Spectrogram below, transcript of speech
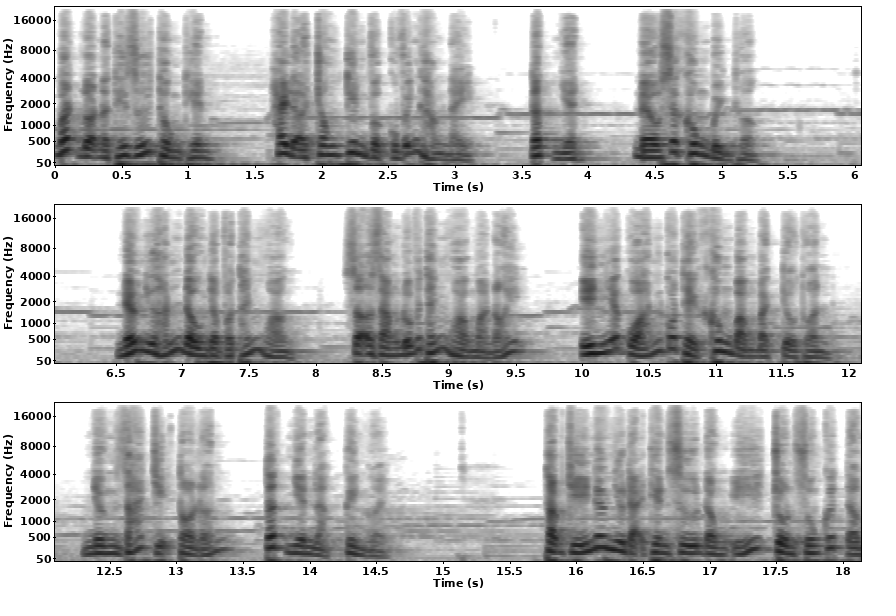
Bất luận là thế giới thông thiên Hay là ở trong tiên vực của Vĩnh Hằng này, Tất nhiên đều sẽ không bình thường. Nếu như hắn đầu nhập vào Thánh Hoàng, Sợ rằng đối với Thánh Hoàng mà nói, Ý nghĩa của hắn có thể không bằng Bạch Tiểu Thuần, Nhưng giá trị to lớn Tất nhiên là kinh người. Thậm chí nếu như Đại Thiên Sư đồng ý trôn xuống quyết tâm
